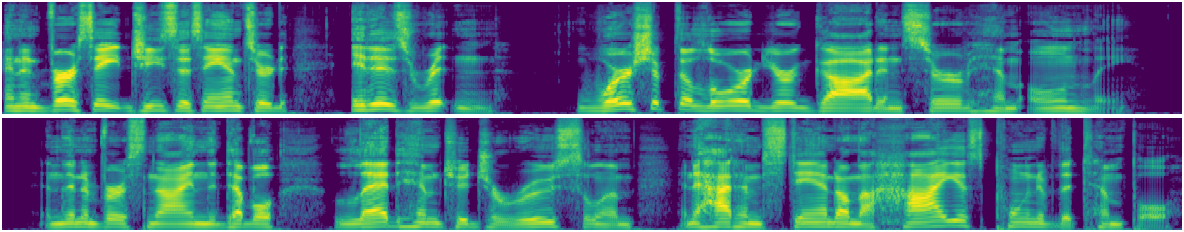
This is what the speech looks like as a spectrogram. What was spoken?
And in verse 8, Jesus answered, It is written, Worship the Lord your God and serve him only. And then in verse 9, the devil led him to Jerusalem and had him stand on the highest point of the temple.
